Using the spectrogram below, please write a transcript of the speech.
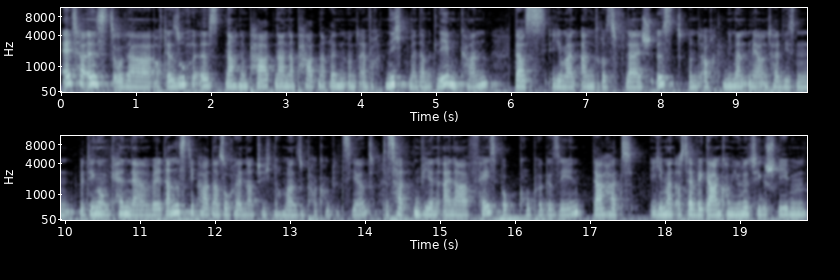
älter ist oder auf der Suche ist nach einem Partner, einer Partnerin und einfach nicht mehr damit leben kann, dass jemand anderes Fleisch isst und auch niemand mehr unter diesen Bedingungen kennenlernen will, dann ist die Partnersuche natürlich nochmal super kompliziert. Das hatten wir in einer Facebook-Gruppe gesehen. Da hat jemand aus der veganen Community geschrieben,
